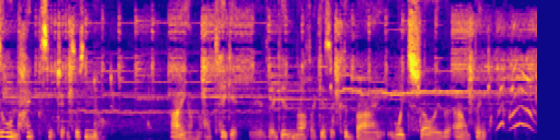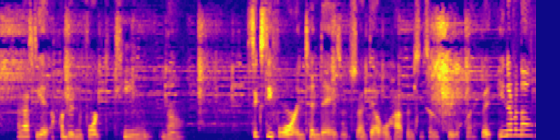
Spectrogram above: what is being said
Still a 9% chance. There's no. I mean, I'll take it. If I get enough, I guess I could buy Witch Shelly, but I don't think. I'd have to get 114. No. 64 in 10 days, which I doubt will happen since I'm free to play. But you never know.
